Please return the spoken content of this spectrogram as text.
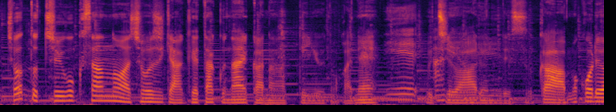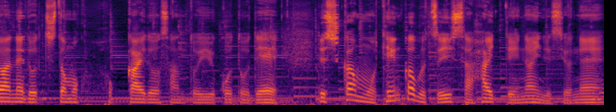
うん、ちょっと中国産のは正直開けたくないかなっていうのがね、ね、うちはあるんですが、ね、まあ、これはねどっちとも北海道産ということででしかも添加物一切入っていないんですよね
